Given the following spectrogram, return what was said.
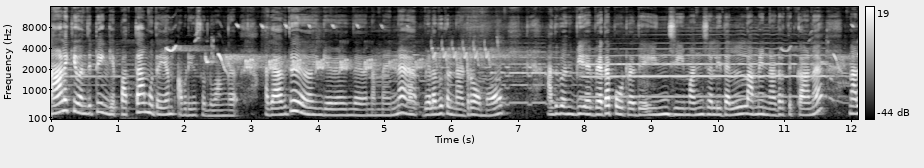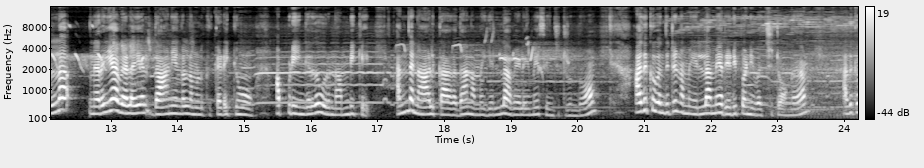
நாளைக்கு வந்துட்டு இங்கே பத்தாம் உதயம் அப்படின்னு சொல்லுவாங்க. அதாவது இங்கே இந்த நம்ம என்ன விளவுகள் நடுறோமோ அது வந்து வெ விதை போடுறது இஞ்சி மஞ்சள் இதெல்லாமே நடுறதுக்கான நல்லா நிறைய விளையல் தானியங்கள் நம்மளுக்கு கிடைக்கும் அப்படிங்கிறது ஒரு நம்பிக்கை. அந்த நாளுக்காக தான் நம்ம எல்லா வேலையுமே செஞ்சுட்டு இருந்தோம். அதுக்கு வந்துட்டு நம்ம எல்லாமே ரெடி பண்ணி வச்சுட்டோங்க. அதுக்கு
